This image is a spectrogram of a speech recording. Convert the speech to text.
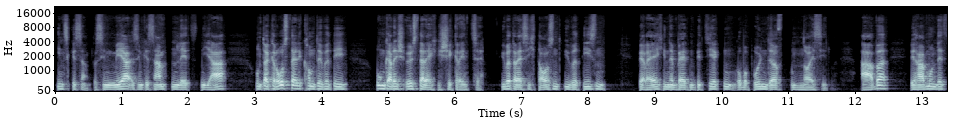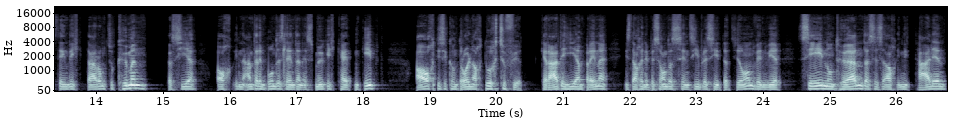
insgesamt. Das sind mehr als im gesamten letzten Jahr. Und der Großteil kommt über die ungarisch-österreichische Grenze. Über 30.000 über diesen Bereich in den beiden Bezirken Oberpullendorf und Neusiedl. Aber wir haben uns letztendlich darum zu kümmern, dass hier auch in anderen Bundesländern es Möglichkeiten gibt, auch diese Kontrollen auch durchzuführen. Gerade hier am Brenner ist auch eine besonders sensible Situation, wenn wir sehen und hören, dass es auch in Italien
